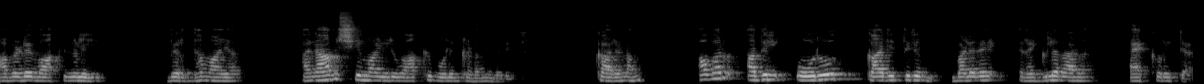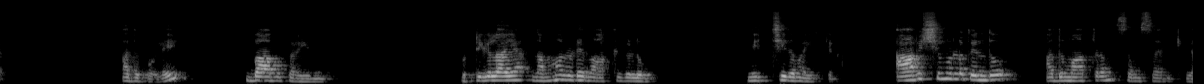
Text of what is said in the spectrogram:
അവരുടെ വാക്കുകളിൽ വ്യർത്ഥമായ അനാവശ്യമായ ഒരു വാക്ക് പോലും കടന്നു വരില്ല. കാരണം അവർ അതിൽ ഓരോ കാര്യത്തിലും വളരെ റെഗുലറാണ് ആക്യുറേറ്റ് ആണ്. അതുപോലെ ബാബു പറയുന്നു. കുട്ടികളായ നമ്മളുടെ വാക്കുകളും നിശ്ചിതമായിരിക്കണം. ആവശ്യമുള്ളതെന്തോ അത് മാത്രം സംസാരിക്കുക.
